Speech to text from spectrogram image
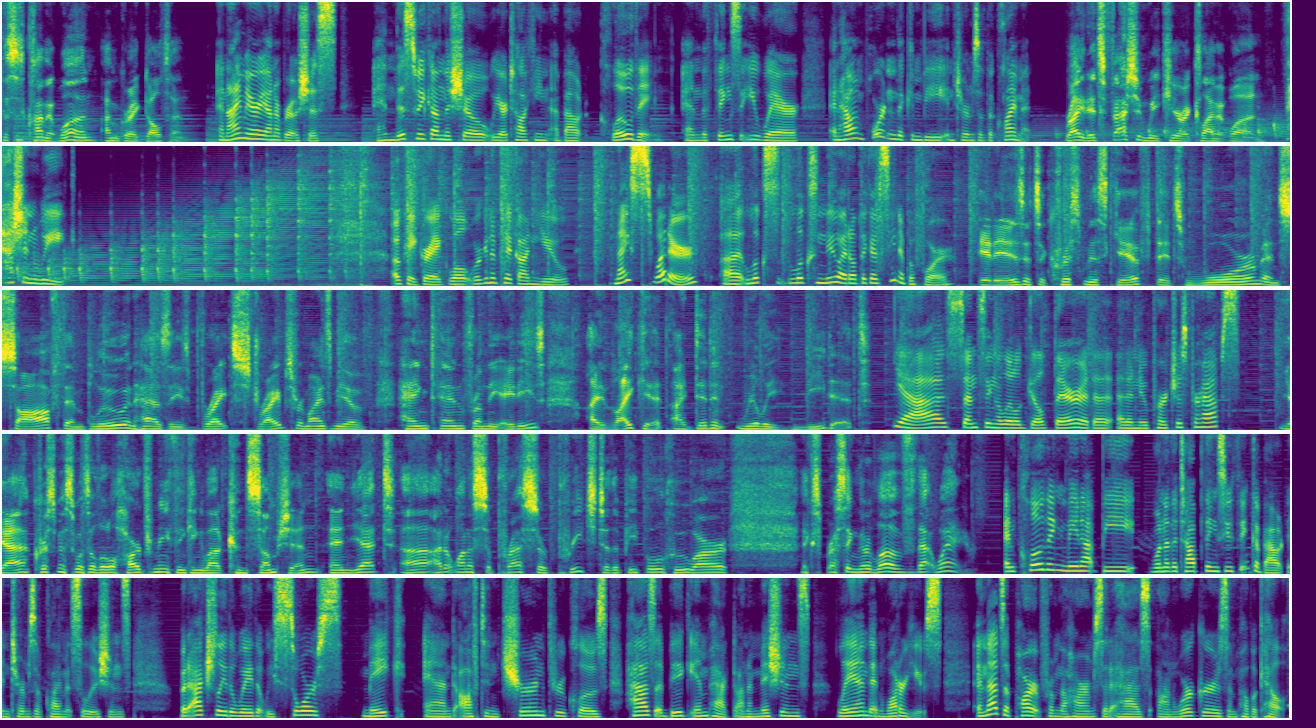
This is Climate One. I'm Greg Dalton. And I'm Ariana Brocious. And this week on the show, we are talking about clothing and the things that you wear and how important that can be in terms of the climate. Right, it's Fashion Week here at Climate One. Fashion Week. Okay, Greg. Well, we're going to pick on you. Nice sweater. Uh, it looks looks new. I don't think I've seen it before. It is. It's a Christmas gift. It's warm and soft and blue and has these bright stripes. Reminds me of Hang Ten from the 80s. I like it. I didn't really need it. Yeah, sensing a little guilt there at a, at a new purchase, perhaps. Yeah, Christmas was a little hard for me thinking about consumption, and yet uh, I don't want to suppress or preach to the people who are expressing their love that way. And clothing may not be one of the top things you think about in terms of climate solutions, but actually the way that we source, make, and often churn through clothes has a big impact on emissions, land, and water use. And that's apart from the harms that it has on workers and public health.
